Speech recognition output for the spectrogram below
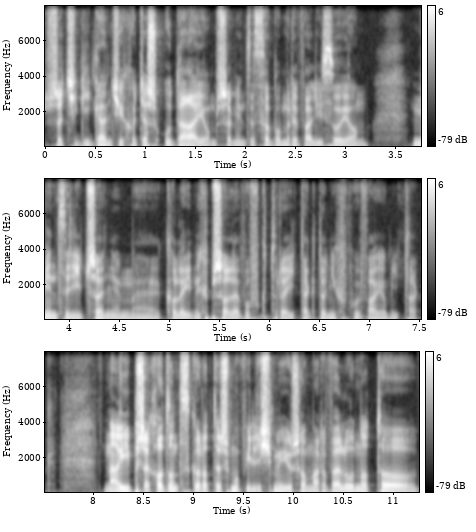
że ci giganci chociaż udają, że między sobą rywalizują między liczeniem y, kolejnych przelewów, które i tak do nich wpływają i tak. No i przechodząc, skoro też mówiliśmy już o Marvelu, no to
